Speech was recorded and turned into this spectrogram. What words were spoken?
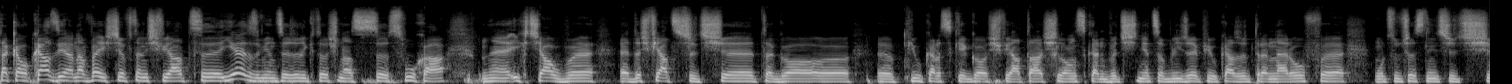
taka okazja na wejście w ten świat e, jest, więc jeżeli ktoś nas e, słucha e, i chciałby e, doświadczyć e, tego e, e, piłkarskiego świata Śląska, być nieco bliżej piłkarzy, trenerów, e, móc uczestniczyć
